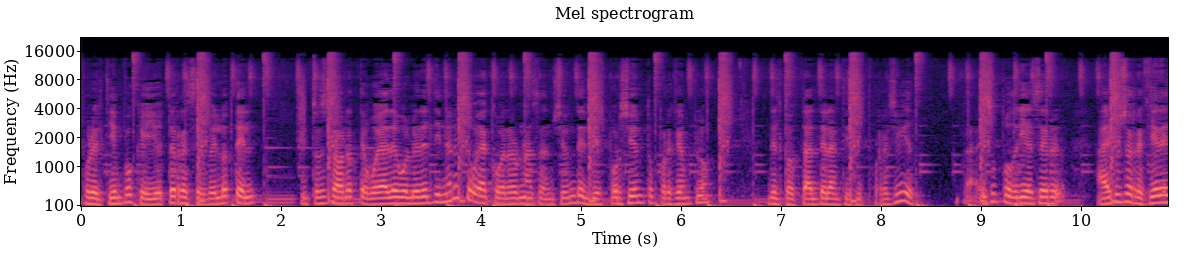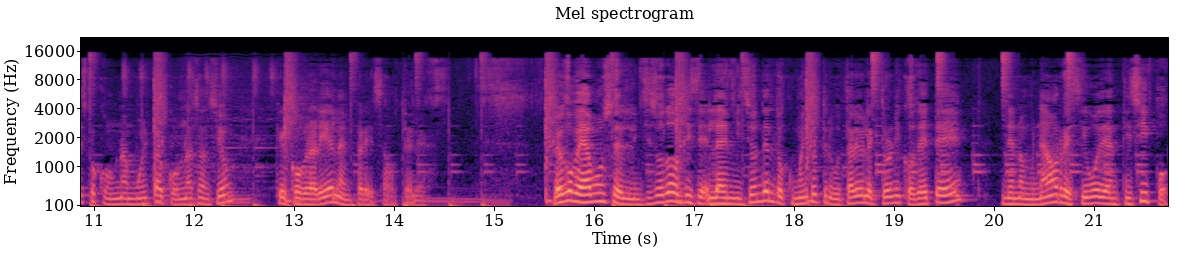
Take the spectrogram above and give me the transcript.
por el tiempo que yo te reservé el hotel, entonces ahora te voy a devolver el dinero y te voy a cobrar una sanción del 10%, por ejemplo, del total del anticipo recibido. Eso podría ser, a eso se refiere esto con una multa o con una sanción que cobraría la empresa hotelera. Luego veamos el inciso 2, dice la emisión del documento tributario electrónico DTE denominado recibo de anticipo,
